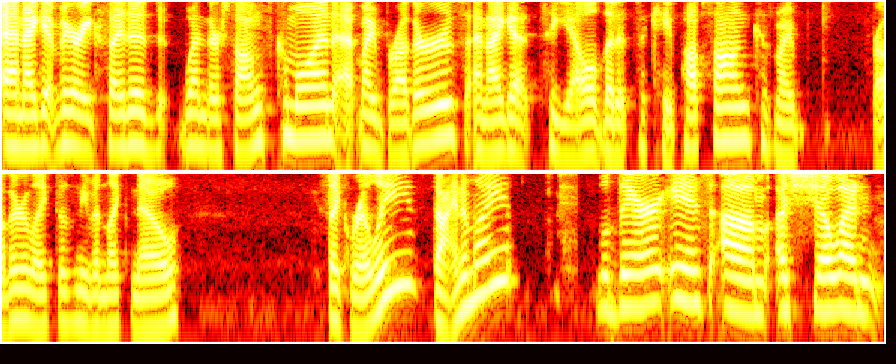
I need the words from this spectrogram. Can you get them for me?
and I get very excited when their songs come on at my brother's, and I get to yell that it's a K-pop song because my brother like doesn't even like know. He's like, "Really, Dynamite?" Well, there is um a show on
